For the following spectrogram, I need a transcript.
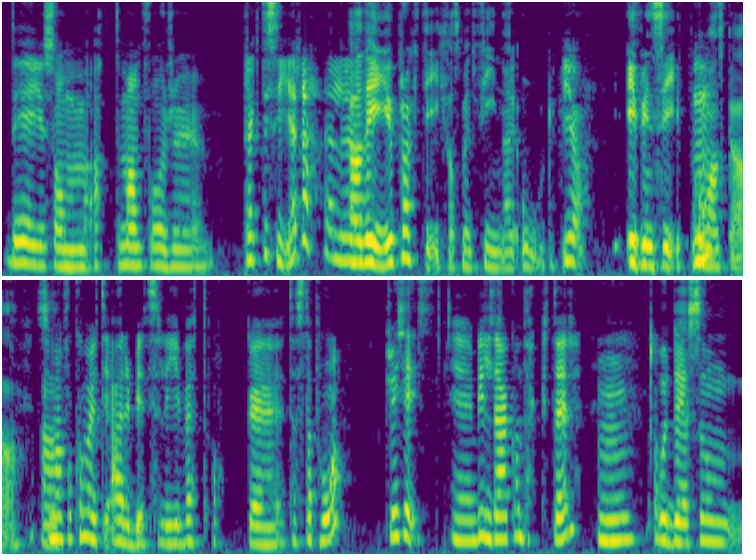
Det är ju som att man får eh, praktisera. Eller? Ja det är ju praktik fast med ett finare ord. Ja, I princip Mm. om man ska... Så Ja. man får komma ut i arbetslivet och eh, testa på. Precis. Eh, bilda kontakter. Mm. Och det som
